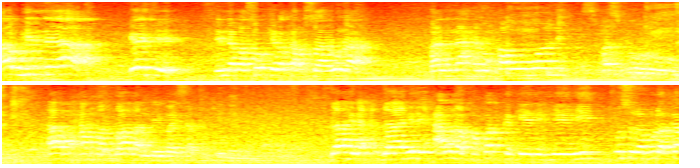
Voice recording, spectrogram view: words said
أو هن يا قلت إنما سكرت أبصارنا بل نحن قوم مسحورون أه محمد بابا اللي ما يسكتين ظاهر ظاهر عرنا ففك كين هي أسر أبو لك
